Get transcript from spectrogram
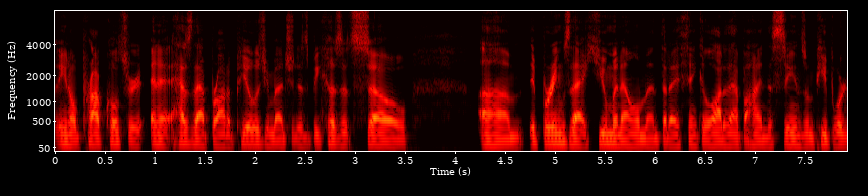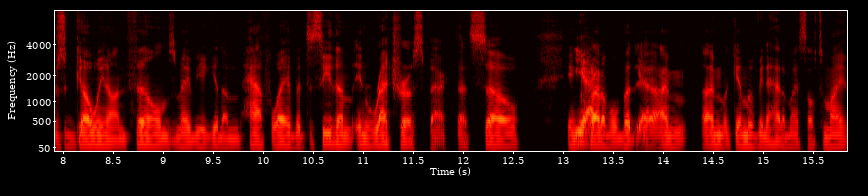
you know prop culture and it has that broad appeal as you mentioned is because it's so um it brings that human element that I think a lot of that behind the scenes when people are just going on films, maybe you get them halfway, but to see them in retrospect, that's so Yeah, incredible. But yeah. uh, I'm I'm again moving ahead of myself to my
